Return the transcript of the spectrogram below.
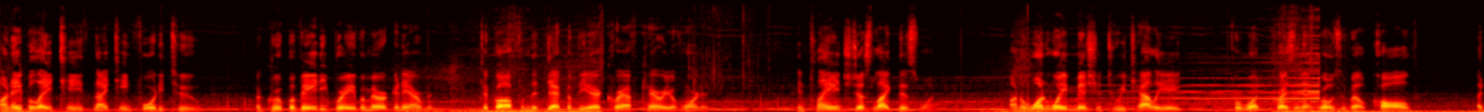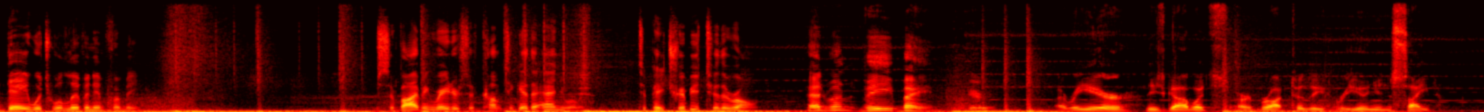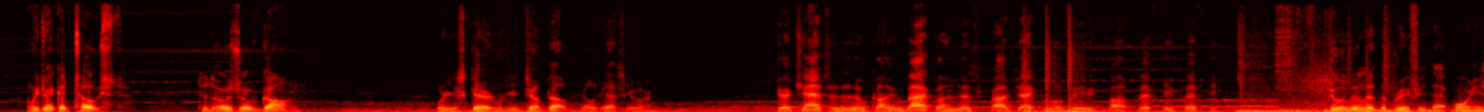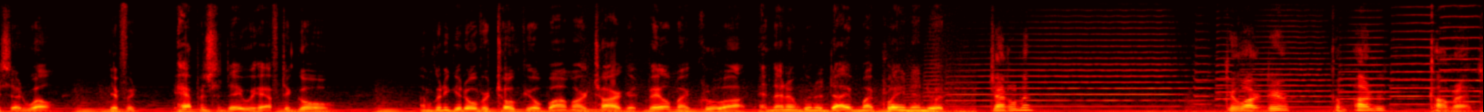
On April 18, 1942, a group of 80 brave American airmen took off from the deck of the aircraft carrier Hornet in planes just like this one, on a one-way mission to retaliate for what President Roosevelt called a day which will live in infamy. Surviving Raiders have come together annually to pay tribute to their own. Edmund V. Bain. Here. Every year, these goblets are brought to the reunion site. We drink a toast to those who have gone. Were you scared when you jumped out? Oh, yes, you were. Your chances of coming back on this project will be about 50-50. Doolittle in the briefing that morning said, well, if it happens today we have to go, I'm going to get over Tokyo, bomb our target, bail my crew out, and then I'm going to dive my plane into it. Gentlemen, to our dear compadre comrades,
